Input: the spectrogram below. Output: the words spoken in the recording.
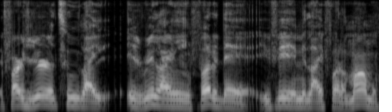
the first year or two, like it really ain't even for the dad. You feel me? Like for the mama.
